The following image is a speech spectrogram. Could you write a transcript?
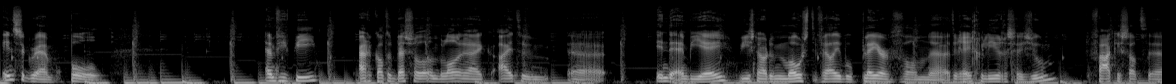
Instagram poll. MVP, eigenlijk altijd best wel een belangrijk item in de NBA. Wie is nou de most valuable player van eh, het reguliere seizoen? Vaak is dat eh,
